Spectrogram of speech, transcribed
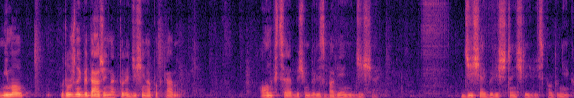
Mimo różnych wydarzeń, na które dzisiaj napotkamy, On chce, byśmy byli zbawieni dzisiaj. Dzisiaj byli szczęśliwi z powodu Niego.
